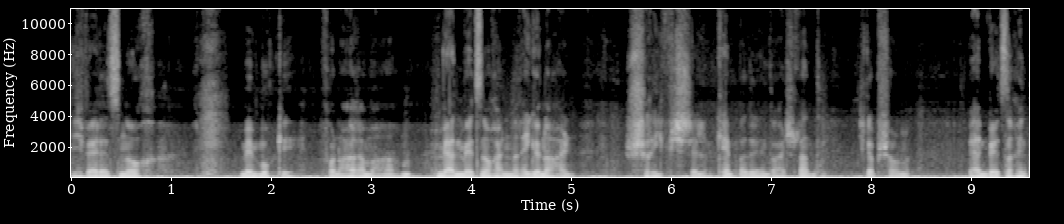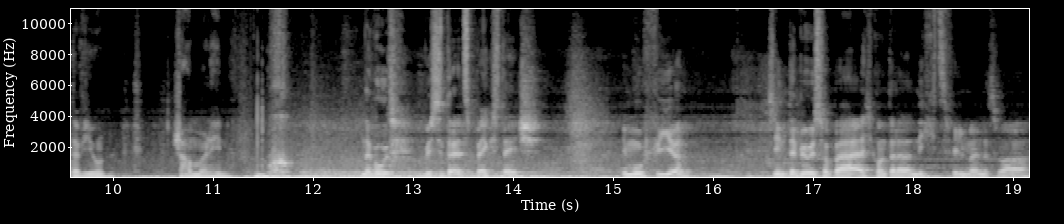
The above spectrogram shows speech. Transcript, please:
Ich werde jetzt noch mit Mucki von eurer Mom, werden wir jetzt noch einen regionalen Schriftsteller, kennt man den in Deutschland? Ich glaube schon, werden wir jetzt noch interviewen. Schauen wir mal hin. Na gut, wir sind da jetzt Backstage im U4. Das Interview ist vorbei, ich konnte leider nichts filmen, es war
